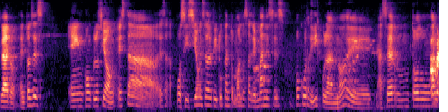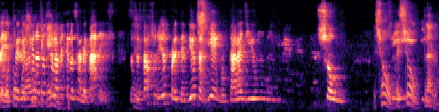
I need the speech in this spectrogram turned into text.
Claro, entonces, en conclusión, esta, esa posición, esa actitud que han tomado los alemanes es un poco ridícula, ¿no? De hacer todo un Hombre, pero es que no son solamente los alemanes. Los Estados Unidos pretendió también montar allí un show. show, es show, claro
